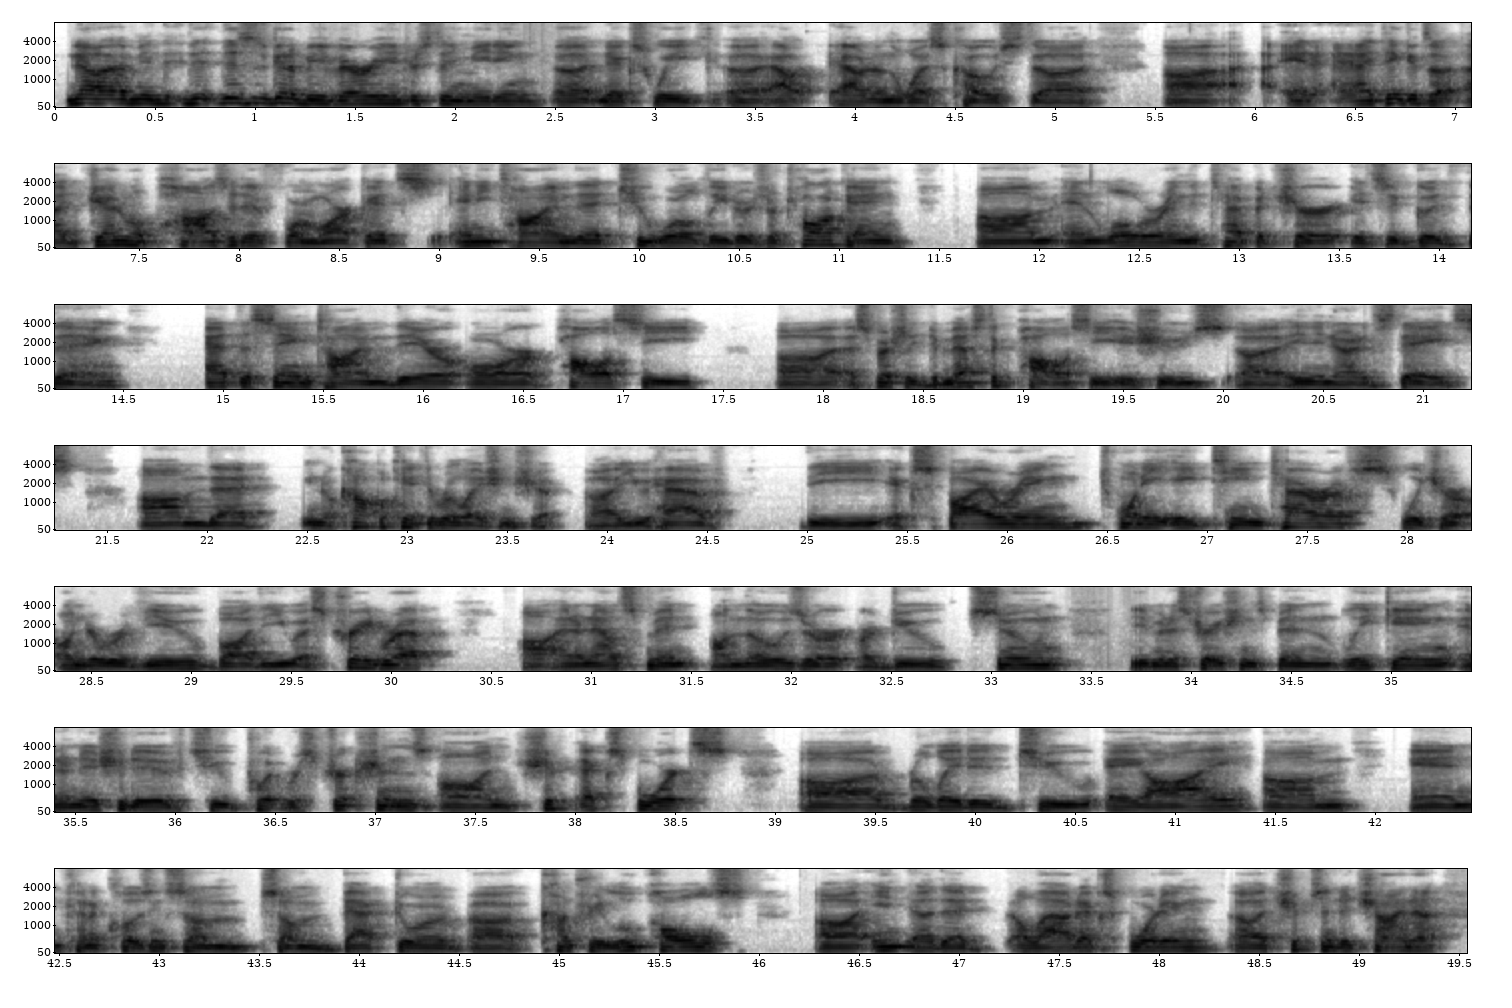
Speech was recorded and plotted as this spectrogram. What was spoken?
No, I mean th- this is going to be a very interesting meeting uh, next week uh, out out on the West Coast, uh, uh and, and, I think it's a, a, general positive for markets. Anytime that two world leaders are talking um, and lowering the temperature, it's a good thing. At the same time, there are policy, uh, especially domestic policy issues uh, in the United States um, that you know complicate the relationship. you have the expiring 2018 tariffs, which are under review by the U.S. Trade Rep. Uh, an announcement on those are, due soon. The administration's been leaking an initiative to put restrictions on chip exports uh, related to AI um, and kind of closing some backdoor uh, country loopholes that allowed exporting chips into China.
